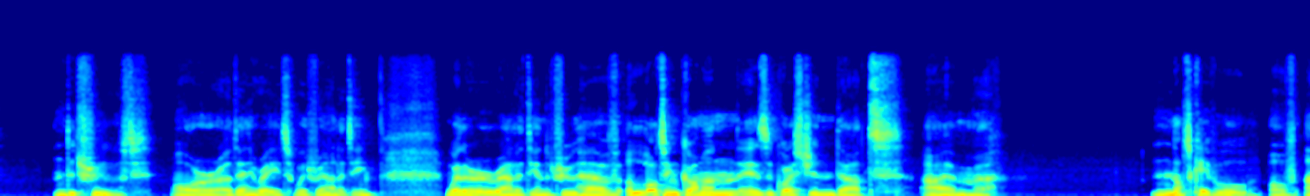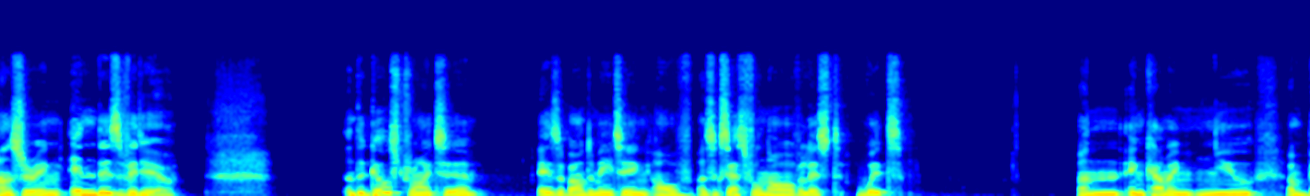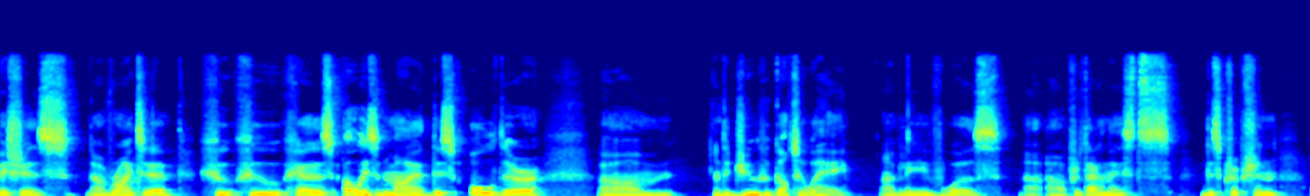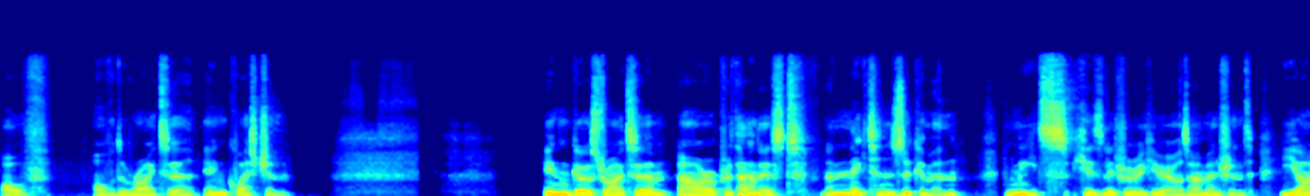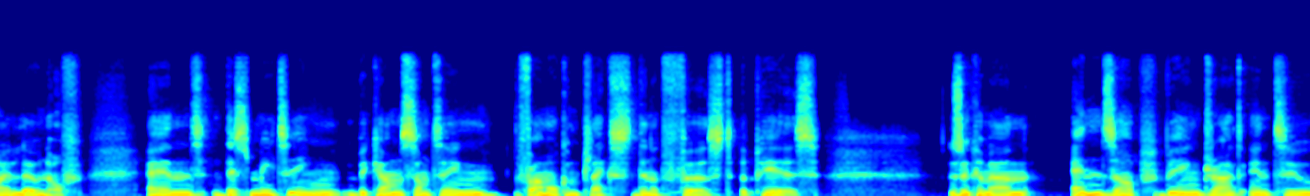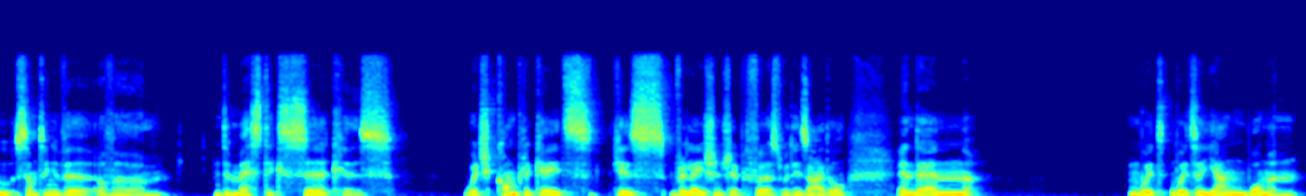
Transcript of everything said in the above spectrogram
the truth, or at any rate with reality. Whether reality and the truth have a lot in common is a question that I'm not capable of answering in this video. The Ghostwriter is about the meeting of a successful novelist with an incoming new ambitious uh, writer who who has always admired this older um, the Jew who got away I believe was uh, our protagonist's description of of the writer in question. In Ghostwriter, our protagonist, Nathan Zuckerman, meets his literary hero, as I mentioned, E.I. Lonoff, and this meeting becomes something far more complex than at first appears. Zuckerman ends up being dragged into something of a, of a um, domestic circus, which complicates his relationship first with his idol and then with with a young woman.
